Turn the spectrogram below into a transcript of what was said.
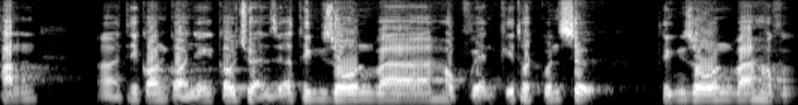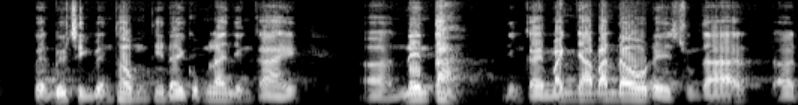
Fund uh, thì còn có những cái câu chuyện giữa Thinh Zone và Học viện Kỹ thuật Quân sự Thinh Zone và Học viện Biểu chính Viễn thông thì đấy cũng là những cái uh, nền tảng những cái manh nha ban đầu để chúng ta uh,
